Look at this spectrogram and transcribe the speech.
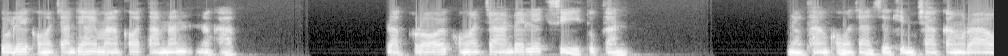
ตัวเลขของอาจารย์ที่ให้มาก็ตามนั้นนะครับ หลักร้อยของอาจารย์ได้เลข4ทุกท่านแนวทางของอาจารย์เสือเข็มชากังราว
